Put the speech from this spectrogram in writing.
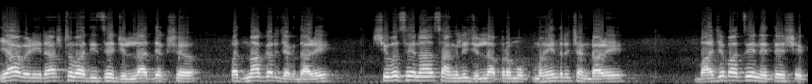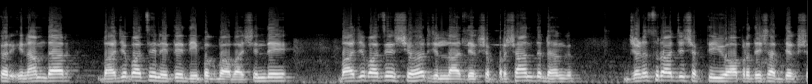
यावेळी राष्ट्रवादीचे जिल्हाध्यक्ष पद्माकर जगदाळे शिवसेना सांगली जिल्हाप्रमुख महेंद्र चंडाळे भाजपाचे नेते शेखर इनामदार भाजपाचे नेते दीपक बाबा शिंदे भाजपाचे शहर जिल्हाध्यक्ष प्रशांत ढंग जनसुराज्य शक्ती युवा प्रदेशाध्यक्ष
